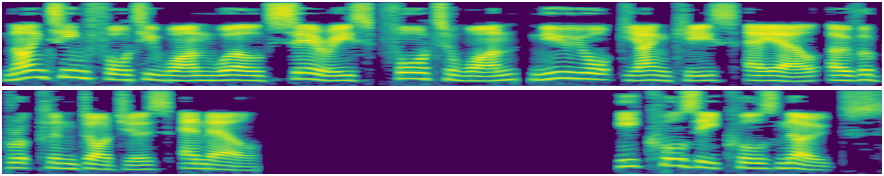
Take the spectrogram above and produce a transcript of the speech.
1941 World Series 4 to 1 New York Yankees AL over Brooklyn Dodgers NL equals equals notes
